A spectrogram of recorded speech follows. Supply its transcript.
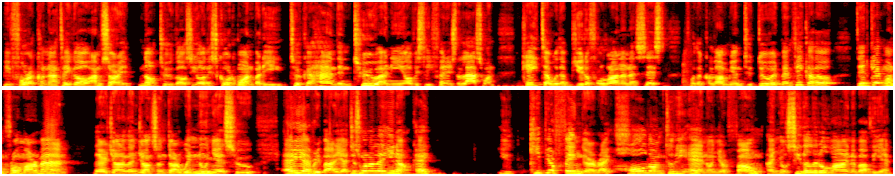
before a Konate goal. I'm sorry, not two goals. He only scored one, but he took a hand in two, and he obviously finished the last one. Keita with a beautiful run and assist for the Colombian to do it. Benfica, though, did get one from our man there, Jonathan Johnson, Darwin Nunez, who, hey, everybody, I just want to let you know, okay? You keep your finger, right? Hold on to the end on your phone, and you'll see the little line above the end.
